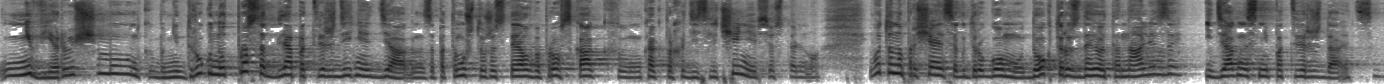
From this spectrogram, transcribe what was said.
Неверующему, как бы не другу, но просто для подтверждения диагноза, потому что уже стоял вопрос, как, как проходить лечение и все остальное. И вот он обращается к другому доктору, сдает анализы, и диагноз не подтверждается.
